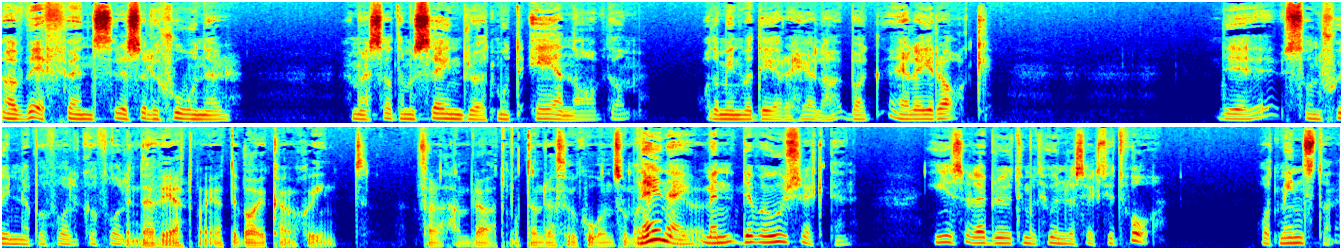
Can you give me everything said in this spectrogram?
av FNs resolutioner. Men Saddam Hussein bröt mot en av dem. Och de invaderade hela, hela Irak. Det är sån skillnad på folk och folk. Men där vet man ju att det var ju kanske inte för att han bröt mot en resolution som... Nej, nej, men det var ursäkten. Israel har brutit mot 162. Åtminstone.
